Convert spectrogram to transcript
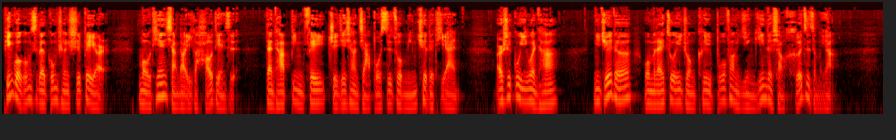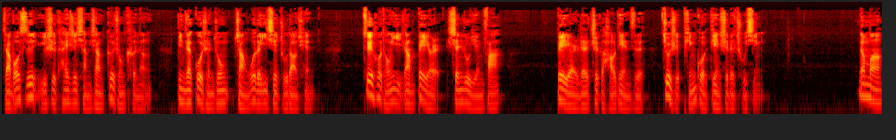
苹果公司的工程师贝尔某天想到一个好点子，但他并非直接向贾伯斯做明确的提案。而是故意问他：“你觉得我们来做一种可以播放影音的小盒子怎么样？”贾伯斯于是开始想象各种可能，并在过程中掌握了一些主导权，最后同意让贝尔深入研发。贝尔的这个好点子就是苹果电视的雏形。那么，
